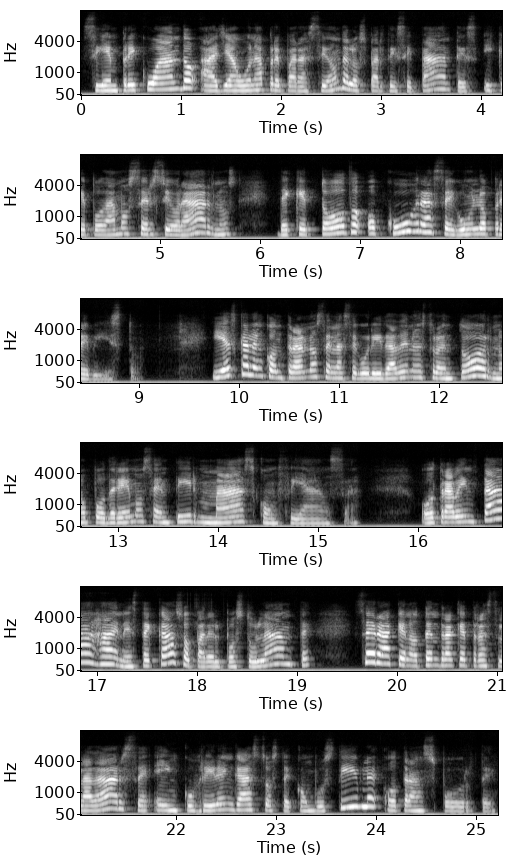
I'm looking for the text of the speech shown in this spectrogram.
siempre y cuando haya una preparación de los participantes y que podamos cerciorarnos de que todo ocurra según lo previsto. Y es que al encontrarnos en la seguridad de nuestro entorno podremos sentir más confianza. Otra ventaja, en este caso para el postulante, será que no tendrá que trasladarse e incurrir en gastos de combustible o transporte.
